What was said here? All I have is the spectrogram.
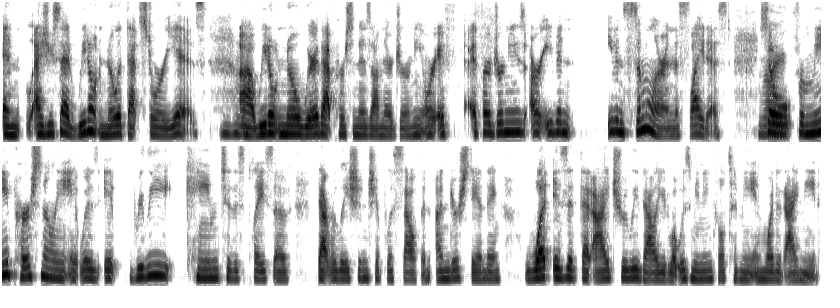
and as you said we don't know what that story is Mhm. uh, we don't know where that person is on their journey or if if our journeys are even even similar in the slightest Right. so for me personally it was it really came to this place of that relationship with self and understanding what is it that i truly valued what was meaningful to me and what did i need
